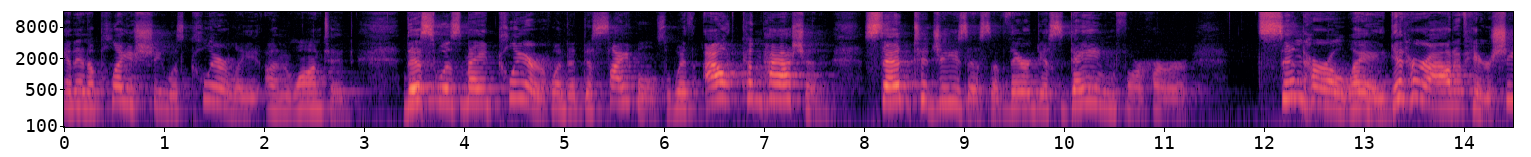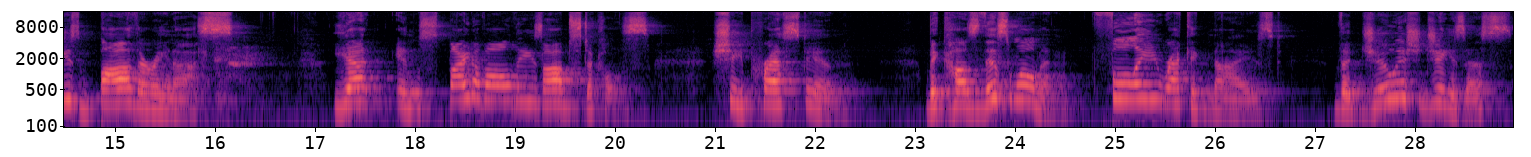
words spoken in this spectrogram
and in a place she was clearly unwanted. This was made clear when the disciples, without compassion, said to Jesus of their disdain for her, Send her away, get her out of here, she's bothering us. Yet, in spite of all these obstacles, she pressed in because this woman fully recognized the Jewish Jesus,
